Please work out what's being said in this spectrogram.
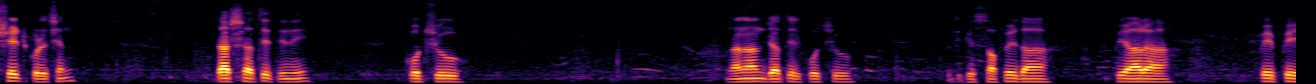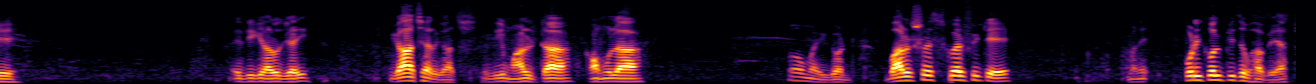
শেড করেছেন। তার সাথে তিনি কচু, নানান জাতের কচু, এদিকে সফেদা, পেয়ারা, পেঁপে, এদিকে আরও যাই। গাছ আর গাছ, এদিকে মালটা, কমলা ও মাই গড বারোশো স্কোয়ার ফিটে মানে পরিকল্পিতভাবে, এত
